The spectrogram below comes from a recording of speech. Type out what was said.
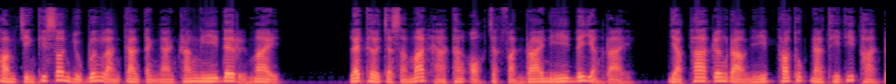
ความจริงที่ซ่อนอยู่เบื้องหลังการแต่งงานครั้งนี้ได้หรือไม่ และเธอจะสามารถหาทางออกจากฝันร้ายนี้ได้อย่างไร อย่าพลาดเรื่องราวนี้เพราะทุกนาทีที่ผ่านไป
